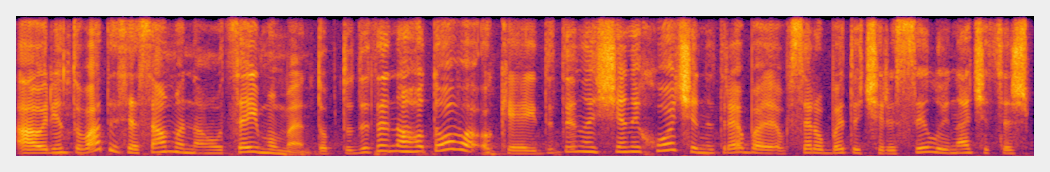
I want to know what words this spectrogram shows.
а орієнтуватися саме на цей момент. Тобто дитина готова, окей, дитина ще не хоче, не треба все робити через силу, іначе це ж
